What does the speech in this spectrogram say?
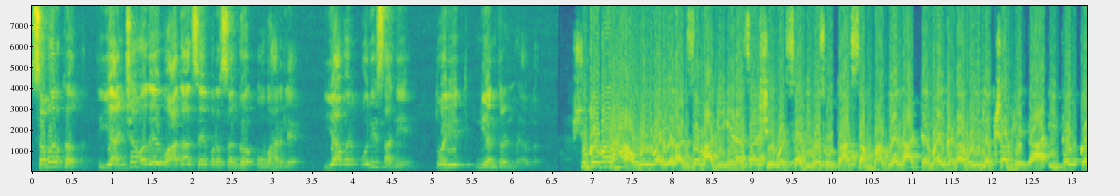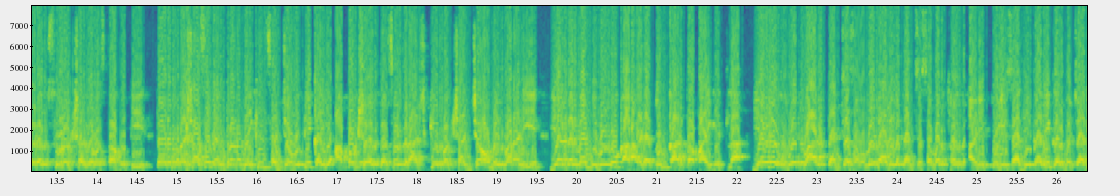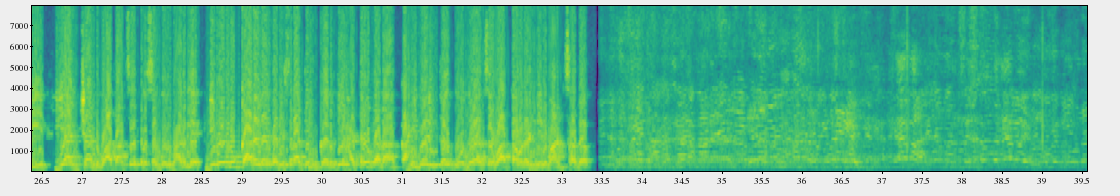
समर्थक यांच्यामध्ये वादाचे प्रसंग उभारले. यावर पोलिसांनी त्वरित नियंत्रण मिळवलं. शुक्रवार हा उमेदवारी अर्ज मागे घेण्याचा शेवटचा दिवस होता. संभाव्य नाट्यमय घडामोडी लक्षात घेता इथं कडक सुरक्षा व्यवस्था होती. तर प्रशासन यंत्रणा देखील सज्ज होती. काही अपक्ष तसंच राजकीय पक्षांच्या उमेदवारांनी या दरम्यान निवडणूक आखाड्यातून काढता पाय घेतला. यावेळी उमेदवार त्यांच्या समवेत आलेले त्यांचे समर्थक आणि पोलीस अधिकारी कर्मचारी यांच्यात वादाचे प्रसंग उभारले. निवडणूक कार्यालय परिसरातील गर्दी हटवताना काही वेळ इथं गोंधळाचं वातावरण निर्माण झालं.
